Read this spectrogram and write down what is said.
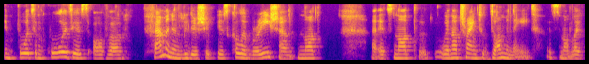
important qualities of uh, feminine leadership is collaboration not uh, it's not we're not trying to dominate. It's not like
